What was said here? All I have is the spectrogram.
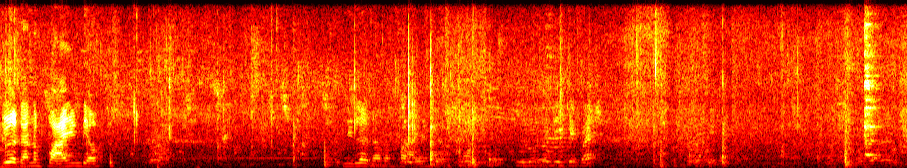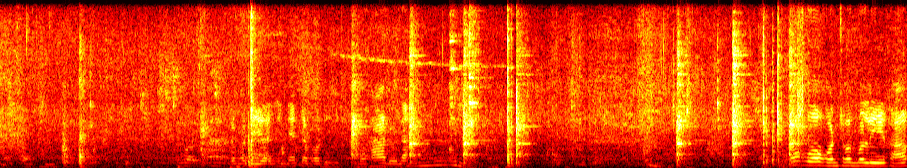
เลือดน้ำปลาอย่างเดียวนี่เลือดน้ำปลาอย่างเดียวหมดๆดูรสก็ดีเก็บไว้ จะพอ ดีแล้วทีนี้จะพอดีมาห้าดูนะครอบครัวคนชนบุรีครับ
